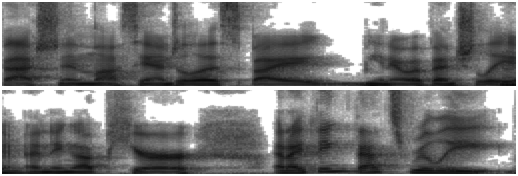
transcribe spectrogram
fashion in Los Angeles by, you know, eventually Mm. ending up here. And I think that's really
